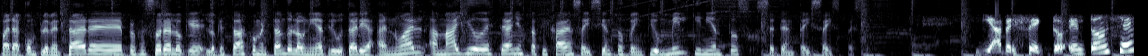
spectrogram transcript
para complementar, eh, profesora, lo que, lo que estabas comentando, la unidad tributaria anual a mayo de este año está fijada en 621.576 pesos. Ya, perfecto. Entonces,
